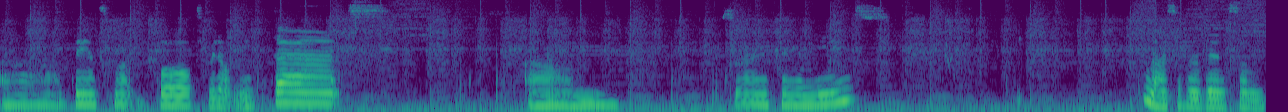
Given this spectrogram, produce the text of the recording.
Uh, advancement books, we don't need that. Um, is there anything in these? nice if there had been some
